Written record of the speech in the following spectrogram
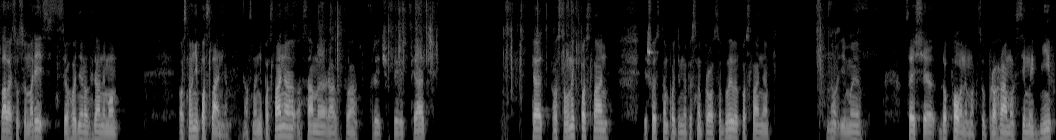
Слава Ісусу Марії! Сьогодні розглянемо основні послання. Основні послання, саме раз, два, три, чотири, п'ять. П'ять основних послань. І щось там потім написано про особливе послання. Ну і ми це ще доповнимо цю програму сіми днів,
